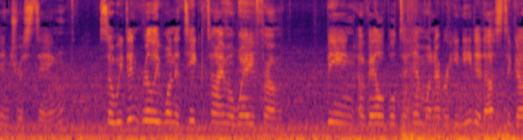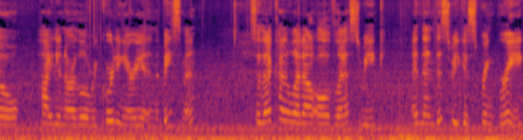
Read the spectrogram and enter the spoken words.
interesting. So we didn't really want to take time away from being available to him whenever he needed us to go hide in our little recording area in the basement. So that kind of let out all of last week. And then this week is spring break.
